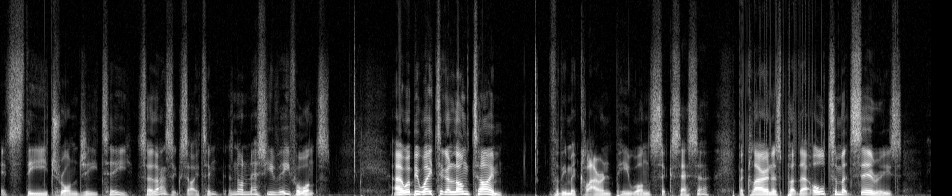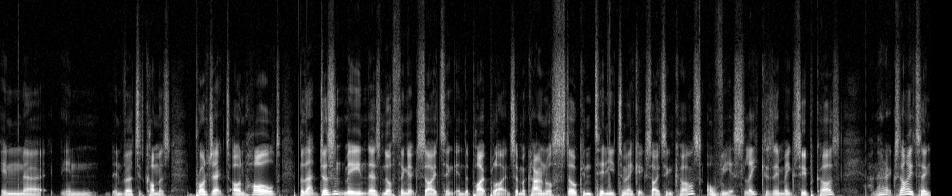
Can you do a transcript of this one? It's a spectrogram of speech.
it's the e-tron GT, so that's exciting. It's not an SUV for once. Uh, we'll be waiting a long time for the McLaren P1 successor. McLaren has put their Ultimate Series in uh, in inverted commas project on hold, but that doesn't mean there's nothing exciting in the pipeline. So McLaren will still continue to make exciting cars, obviously, because they make supercars and they're exciting.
